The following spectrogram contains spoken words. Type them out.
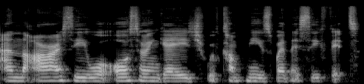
And the RIC will also engage with companies where they see fit.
